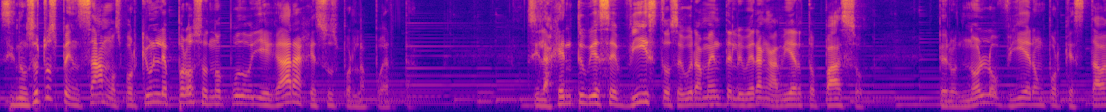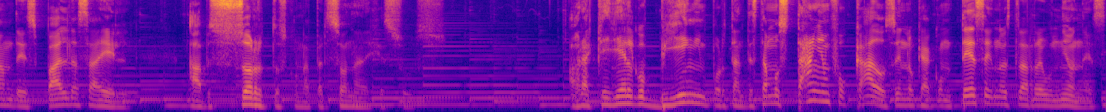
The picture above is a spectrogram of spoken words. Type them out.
Si nosotros pensamos por qué un leproso no pudo llegar a Jesús por la puerta, si la gente hubiese visto, seguramente le hubieran abierto paso, pero no lo vieron porque estaban de espaldas a Él, absortos con la persona de Jesús. Ahora aquí hay algo bien importante. Estamos tan enfocados en lo que acontece en nuestras reuniones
